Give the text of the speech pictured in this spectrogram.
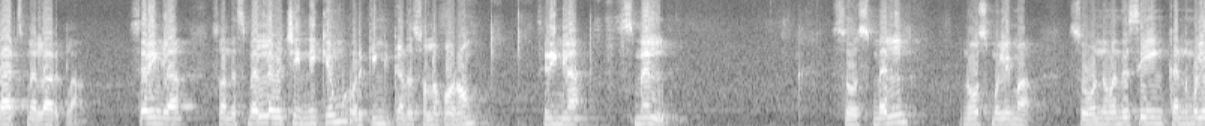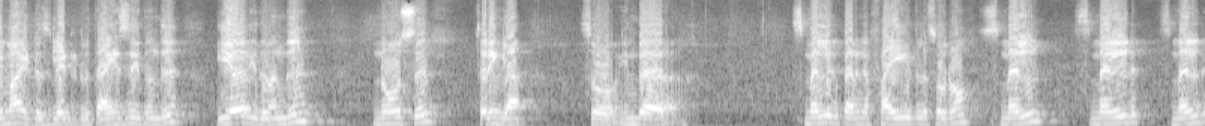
பேட் ஸ்மெல்லாக இருக்கலாம். சரிங்களா? ஸோ அந்த ஸ்மெல்லை வச்சு இன்றைக்கும் ஒரு கிங்கு கதை சொல்ல போகிறோம் சரிங்களா? ஸ்மெல் ஸோ ஸ்மெல் நோஸ் மூலிமா ஸோ ஒன்று வந்து சீயிங் கண் மூலிமா it is related with eyes இது வந்து இயர் இது வந்து நோஸு சரிங்களா? ஸோ இந்த ஸ்மெல்லுக்கு பாருங்கள் ஃபைவ் இதில் சொல்கிறோம் smell smelled smelled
